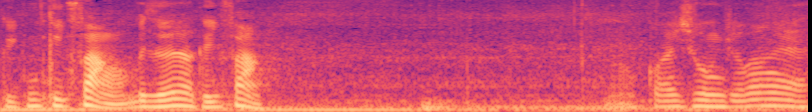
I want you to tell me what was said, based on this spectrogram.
kính kính phẳng, bên dưới là kính phẳng. Quay xuống cho bác nghe.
